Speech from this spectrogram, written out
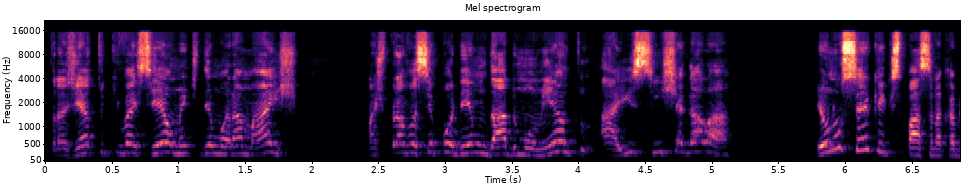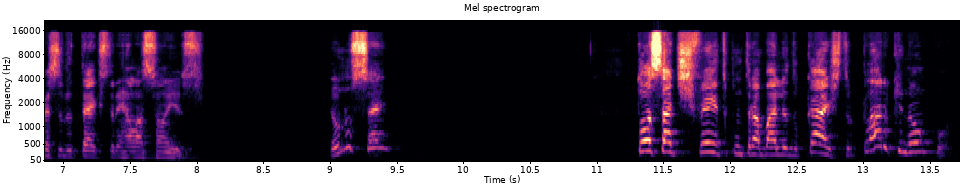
Um trajeto que vai ser, realmente demorar mais. Mas para você poder, em um dado momento, aí sim chegar lá. Eu não sei o que, que se passa na cabeça do texto em relação a isso. Eu não sei. Estou satisfeito com o trabalho do Castro? Claro que não, pô.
